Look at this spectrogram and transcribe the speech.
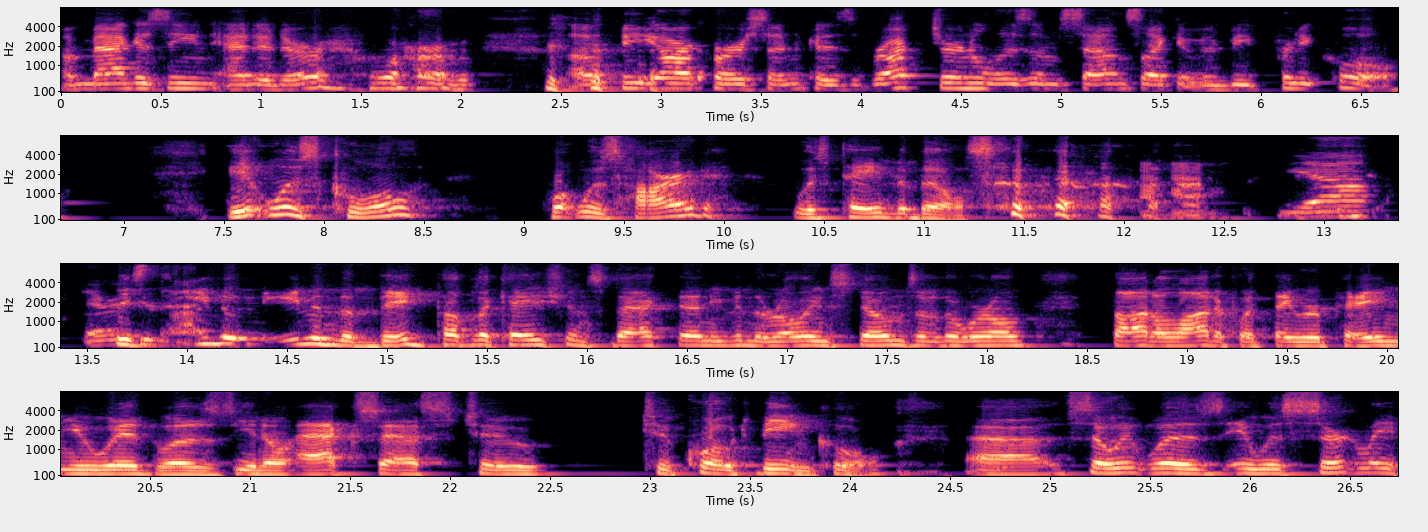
a magazine editor or a PR person because rock journalism sounds like it would be pretty cool. It was cool. What was hard was paying the bills. Yeah, there's that. Even even the big publications back then, even the Rolling Stones of the world, thought a lot of what they were paying you with was, you know, access to to quote being cool. Uh, so it was it was certainly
